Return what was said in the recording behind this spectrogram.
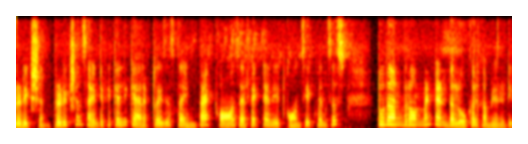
prediction. Prediction scientifically characterises the impact cause effect and it consequences to the environment and the local community.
